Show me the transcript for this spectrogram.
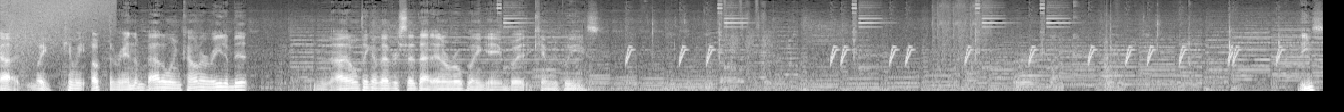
God, like, can we up the random battle encounter rate a bit? I don't think I've ever said that in a role-playing game, but can we please? These?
